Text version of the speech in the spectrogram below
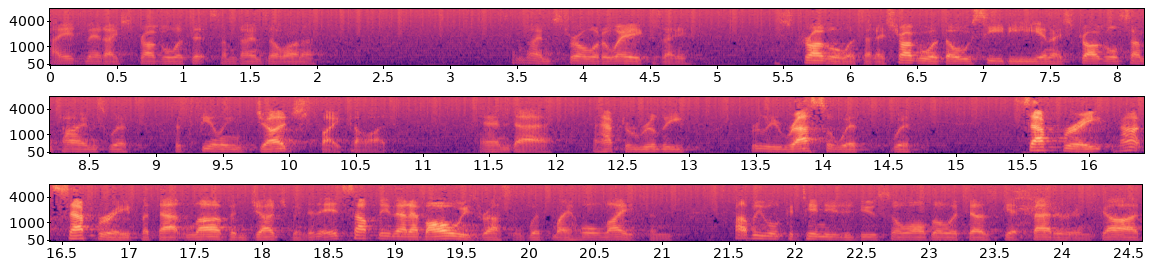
I admit I struggle with it. Sometimes I want to, sometimes throw it away because I struggle with it. I struggle with OCD, and I struggle sometimes with, with feeling judged by God. And uh, I have to really really wrestle with, with separate, not separate, but that love and judgment. It's something that I've always wrestled with my whole life and probably will continue to do so, although it does get better. And God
